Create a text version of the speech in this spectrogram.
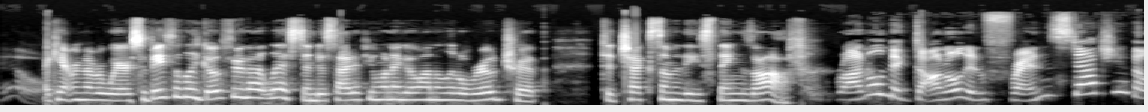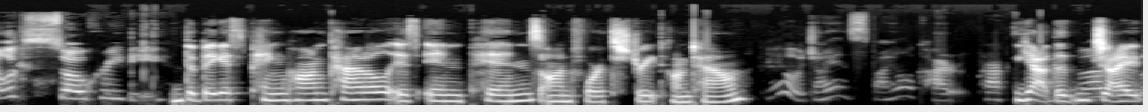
Ew. I can't remember where. So basically, go through that list and decide if you want to go on a little road trip to check some of these things off. Ronald McDonald and Friends statue? That looks so creepy. The biggest ping pong paddle is in Pins on 4th Street downtown. Ew, giant spinal chiropractor. Yeah, the oh, Blah, giant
